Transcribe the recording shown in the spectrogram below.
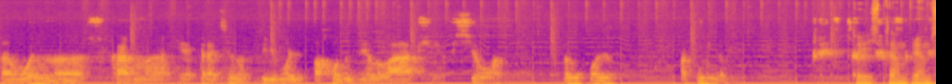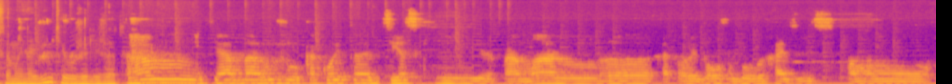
довольно шикарно и оперативно переводят по ходу дела вообще все, что выходит по книгам. То есть там прям самые новинки уже лежат? Там я обнаружил какой-то детский роман, э, который должен был выходить, по-моему,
